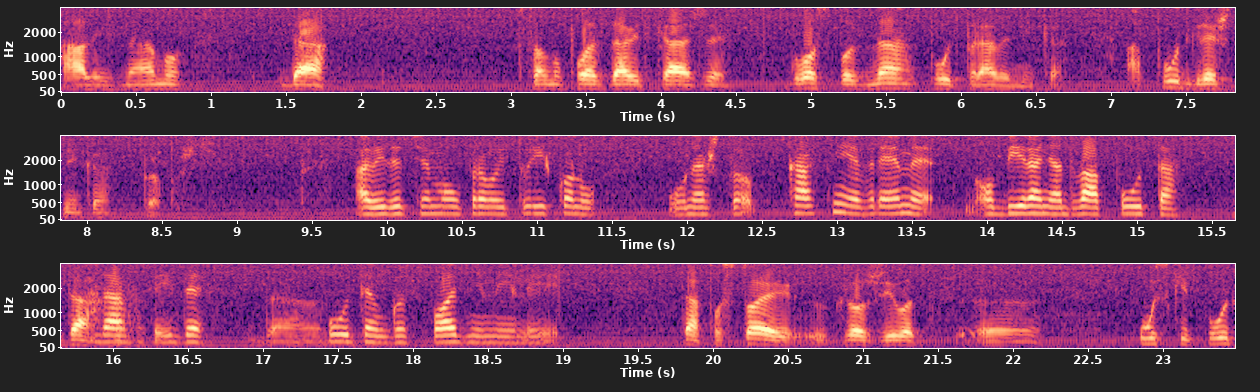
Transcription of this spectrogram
Ali znamo da psalmopovac David kaže Gospod zna put pravednika, a put grešnika propušće. A vidjet ćemo upravo i tu ikonu u nešto kasnije vreme obiranja dva puta da, da se ide da. putem gospodnjim ili... Da, postoje kroz život uh, uski put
